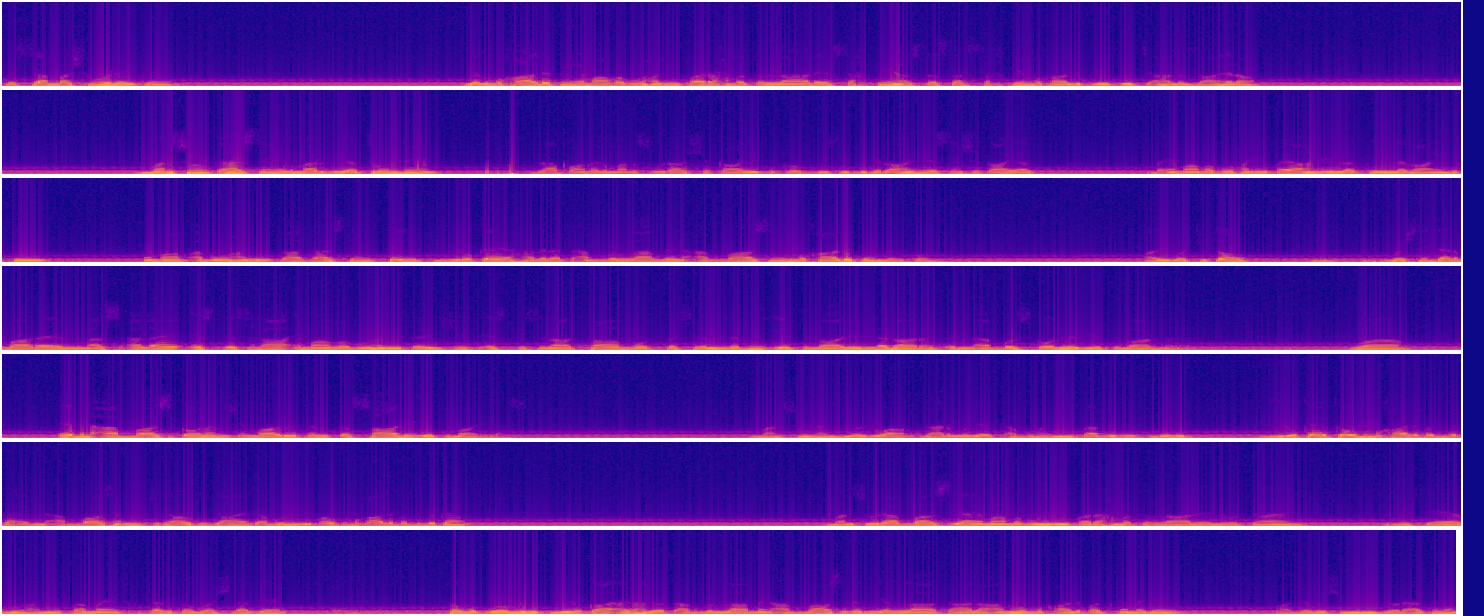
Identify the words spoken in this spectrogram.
قصہ مشہور ہے کہ یک مخالفی امام ابو حنیفہ رحمت اللہ علیہ سختی ہست سر سختی مخالفیتی چاہل ظاہرہ۔ منصور کا ہستے ایک مردی اترندین را پانک منصورہ شکایت کو کسی دیگر راہنی اس نے شکایت۔ با امام ابو حنیفہ ہمیں لکی لگائیں گتی امام ابو حنیفہ کا ہستے کئی پیرو کے حضرت عبداللہ بن عباسی مخالف ہیں بالکل آئی گو چھتو گوشتی دربارہ مسئلہ استثناء امام ابو حنیفہ گوشتی کہ استثناء تھا متصل نبی اعتباری ندارت ابن عباس کول ہے اعتبار نہیں و ابن عباس کول ہمشہ معروف ہے تصالی اعتباری ہے. منصور ہنجوش ہوا، گرم گئے، ابو حنیفہ بھی بھی پیرو کہ قولی مخالفت بکا ابن عباس ہمیں چکے اوکی جائیں کہ ابو حنیفہ کو مخالفت بکا منصور عباسیہ امام ابو حنیفہ رحمت اللہ علیہ لوٹائیں۔ مجھتے اے ابو حنیفہ، میں اس کو تو گوشتا کہ تم من پیر کا حضرت عبداللہ بن عباس رضی اللہ تعالی عنہ مخالفت کرنے گئے۔ جب اس من جرأت نے۔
